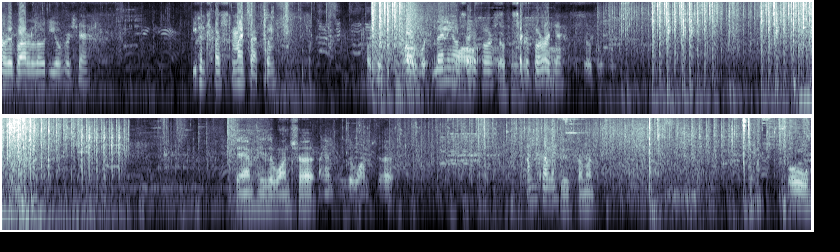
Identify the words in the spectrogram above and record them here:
Oh, they brought a loadie over here. You can trust them, I bet them. Okay. Oh, wait, landing on second floor. definitely Second floor right here. Damn, he's a one shot. Damn, he's a one shot. I'm coming. He's coming. Oh.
